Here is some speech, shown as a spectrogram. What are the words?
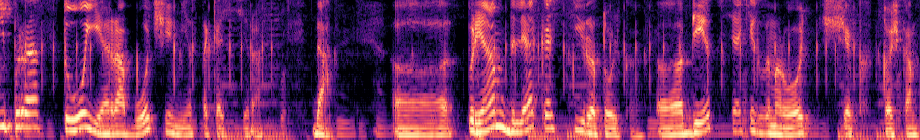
и простое рабочее место кассира. Да, э, прям для кассира только, э, без всяких заморочек. Точка.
